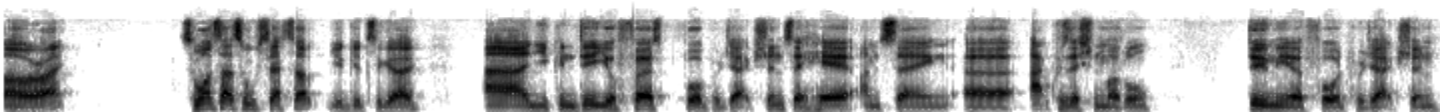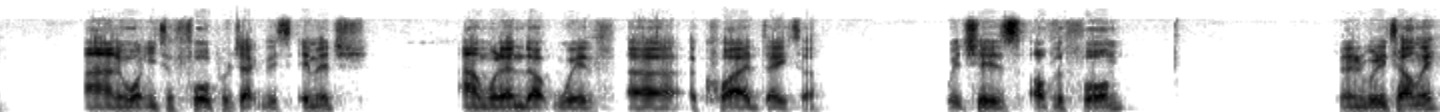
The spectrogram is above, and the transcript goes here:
All right. So once that's all set up, you're good to go. And you can do your first forward projection. So here I'm saying uh, acquisition model, do me a forward projection. And I want you to forward project this image. And we'll end up with uh, acquired data, which is of the form. Can anybody tell me?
